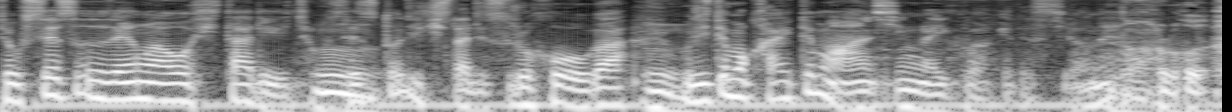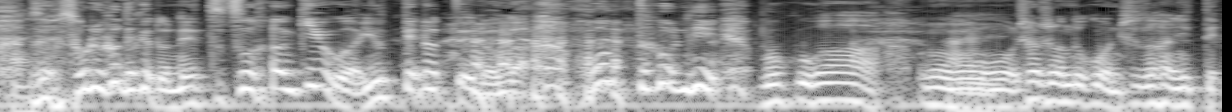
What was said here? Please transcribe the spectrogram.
直接電話をしたり、直接取引したりする方が、売り手も買い手も安心がいくわけですよね。なるほど、はい、それをだけどネット通販企業が言ってるっていうのが本当に僕はもう社長のところに取材に行って、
